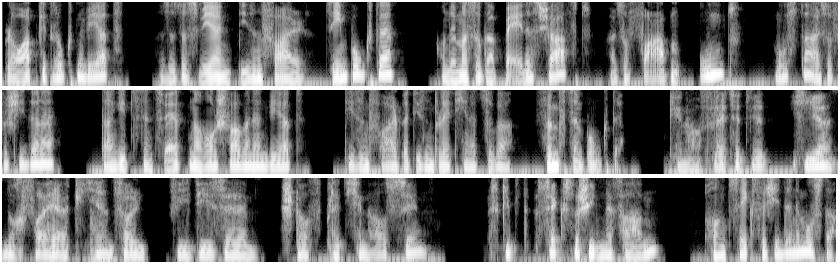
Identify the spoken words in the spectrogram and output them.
blau abgedruckten Wert, also das wäre in diesem Fall 10 Punkte. Und wenn man sogar beides schafft, also Farben und Muster, also verschiedene, dann gibt es den zweiten orangefarbenen Wert, diesem Fall bei diesem Plättchen jetzt sogar 15 Punkte. Genau, vielleicht hätten wir hier noch vorher erklären sollen, wie diese Stoffplättchen aussehen. Es gibt sechs verschiedene Farben. Und sechs verschiedene Muster.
